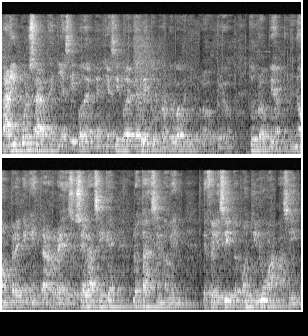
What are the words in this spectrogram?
para impulsarte y así poderte, y así poderte abrir tu propio web, propio, tu propio nombre en estas redes sociales. Así que lo estás haciendo bien. Te felicito, continúa así.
